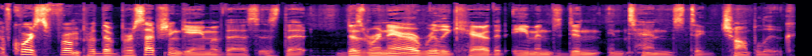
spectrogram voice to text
of course from per- the perception game of this is that does Rhaenyra really care that Aemond didn't intend to chomp Luke?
